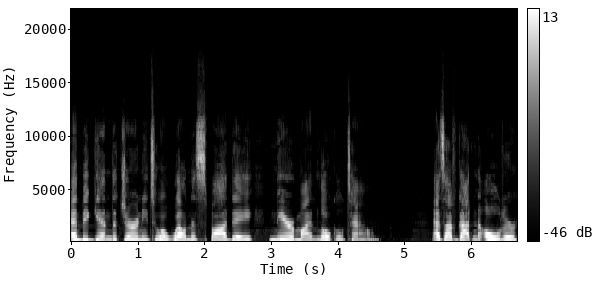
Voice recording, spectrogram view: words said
and begin the journey to a wellness spa day near my local town. As I've gotten older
